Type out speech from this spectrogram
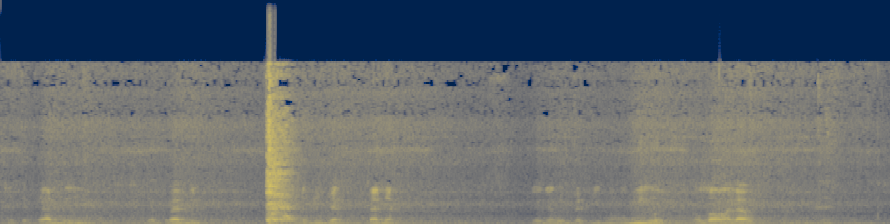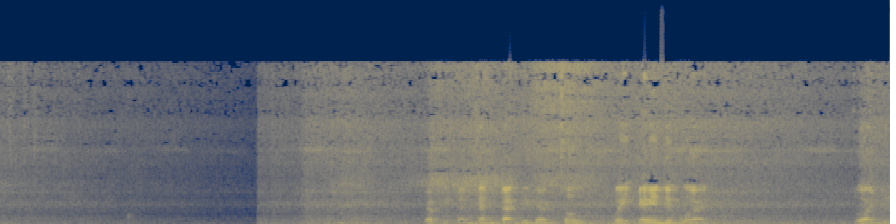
Kata kerana Dan kerana Tak jejak tanah Dia jangan tak terima bumi kot. Allah Alam. Tapi takkan tak ada jantung Baikkan yang dia buat. Itu ada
